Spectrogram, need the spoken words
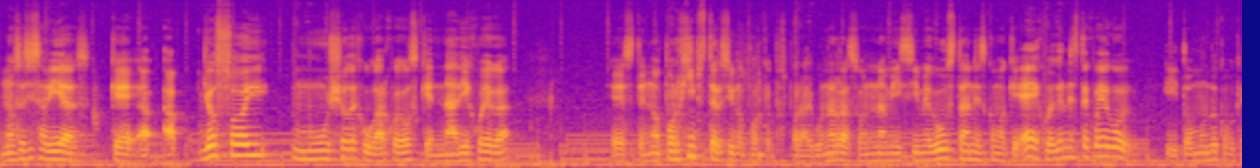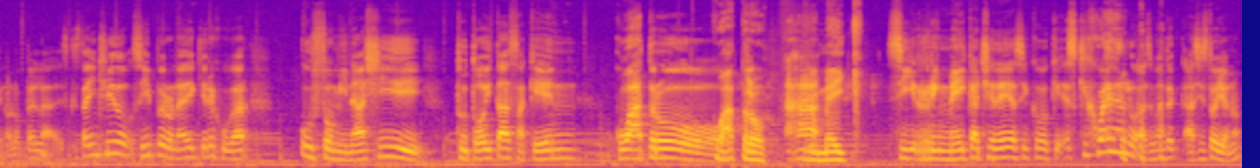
No sé si sabías que a- a- yo soy mucho de jugar juegos que nadie juega. Este, no por hipster, sino porque pues por alguna razón a mí sí me gustan. Es como que, eh, jueguen este juego. Y todo el mundo como que no lo pela. Es que está bien chido, sí, pero nadie quiere jugar Usominashi Tutoita Saken 4. Cuatro. Ajá. Remake. Sí, remake HD, así como que, es que jueguenlo. Así estoy yo, ¿no?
